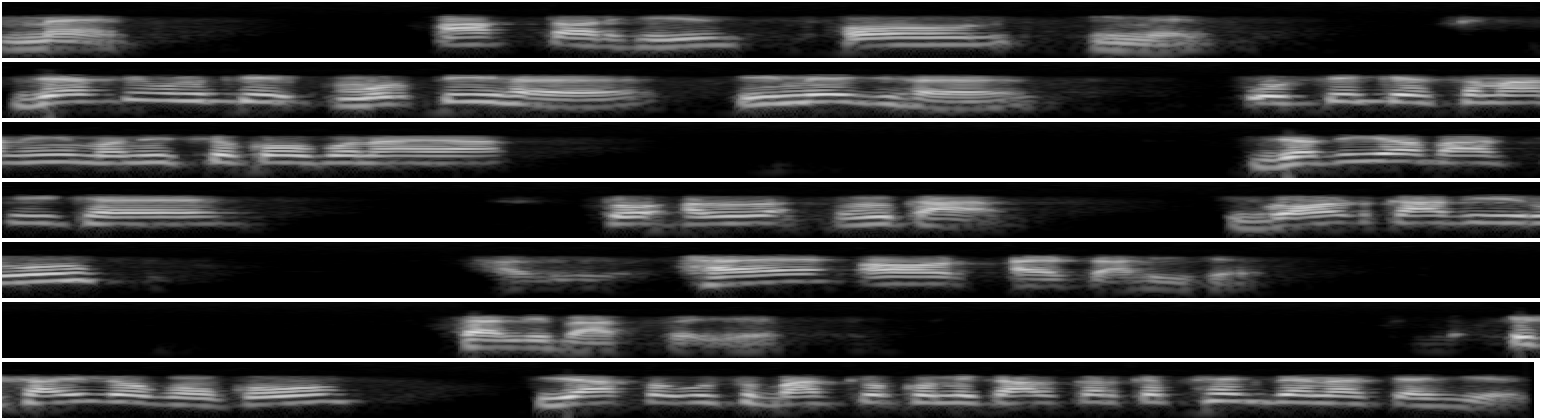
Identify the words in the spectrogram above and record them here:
man after his own image जैसी उनकी मूर्ति है इमेज है, उसी के समान ही मनुष्य को बनाया। यदि यह बात ठीक है तो अल्लाह, उनका, गॉड का भी रूप है और ऐसा ही है। पहली बात तो ये। ईसाई लोगों को या तो उस वाक्य को निकाल करके फेंक देना चाहिए।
